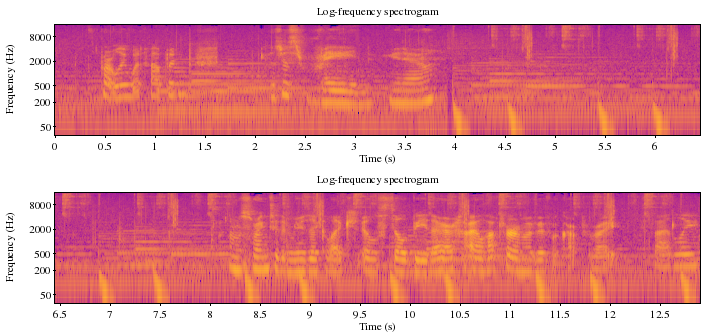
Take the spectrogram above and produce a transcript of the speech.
probably what happened It was just rain, you know? I'm swaying to the music like it'll still be there. I'll have to remove it for copyright, sadly.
